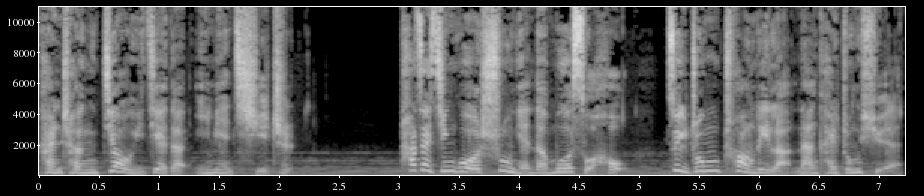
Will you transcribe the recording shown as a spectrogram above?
堪称教育界的一面旗帜。他在经过数年的摸索后。最终创立了南开中学，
